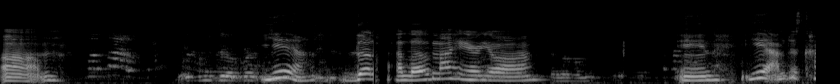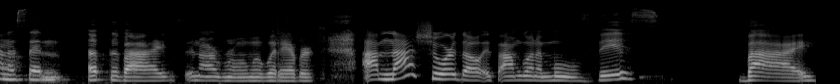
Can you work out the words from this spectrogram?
Um, yeah the i love my hair y'all and yeah i'm just kind of setting up the vibes in our room or whatever i'm not sure though if i'm gonna move this by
